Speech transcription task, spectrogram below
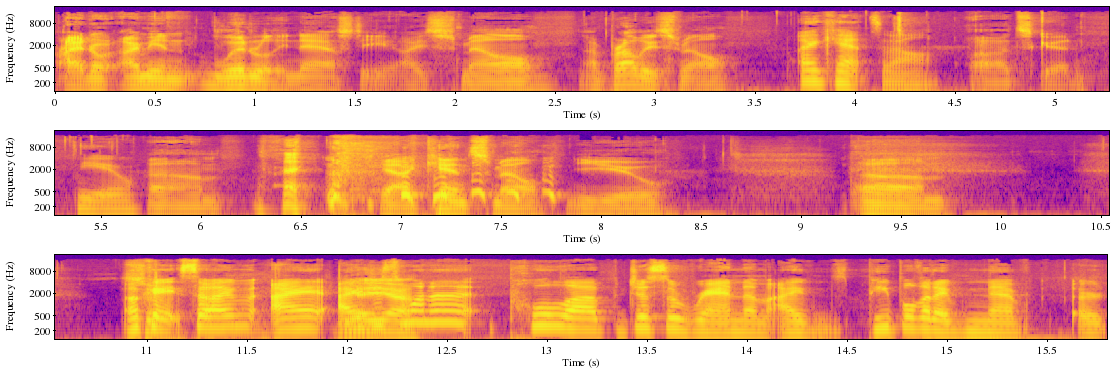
I don't. I mean, literally nasty. I smell. I probably smell. I can't smell Oh, it's good. you. Um. yeah, I can't smell you. Um. Okay, so I'm I I Yeah, just yeah. want to pull up just a random I people that I've never or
